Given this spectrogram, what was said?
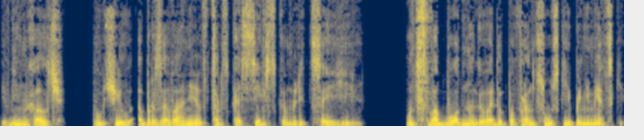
Евгений Михайлович получил образование в Царскосельском лицее. Он свободно говорил по-французски и по-немецки,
